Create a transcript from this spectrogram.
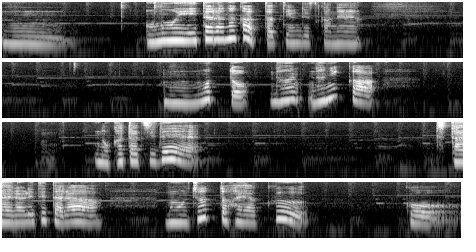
う。うん。思い至らなかったっていうんですかね、うん、もっとな何かの形で伝えられてたらもうちょっと早くこ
